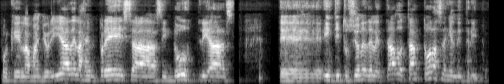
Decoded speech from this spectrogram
porque la mayoría de las empresas, industrias, eh, instituciones del Estado están todas en el distrito.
